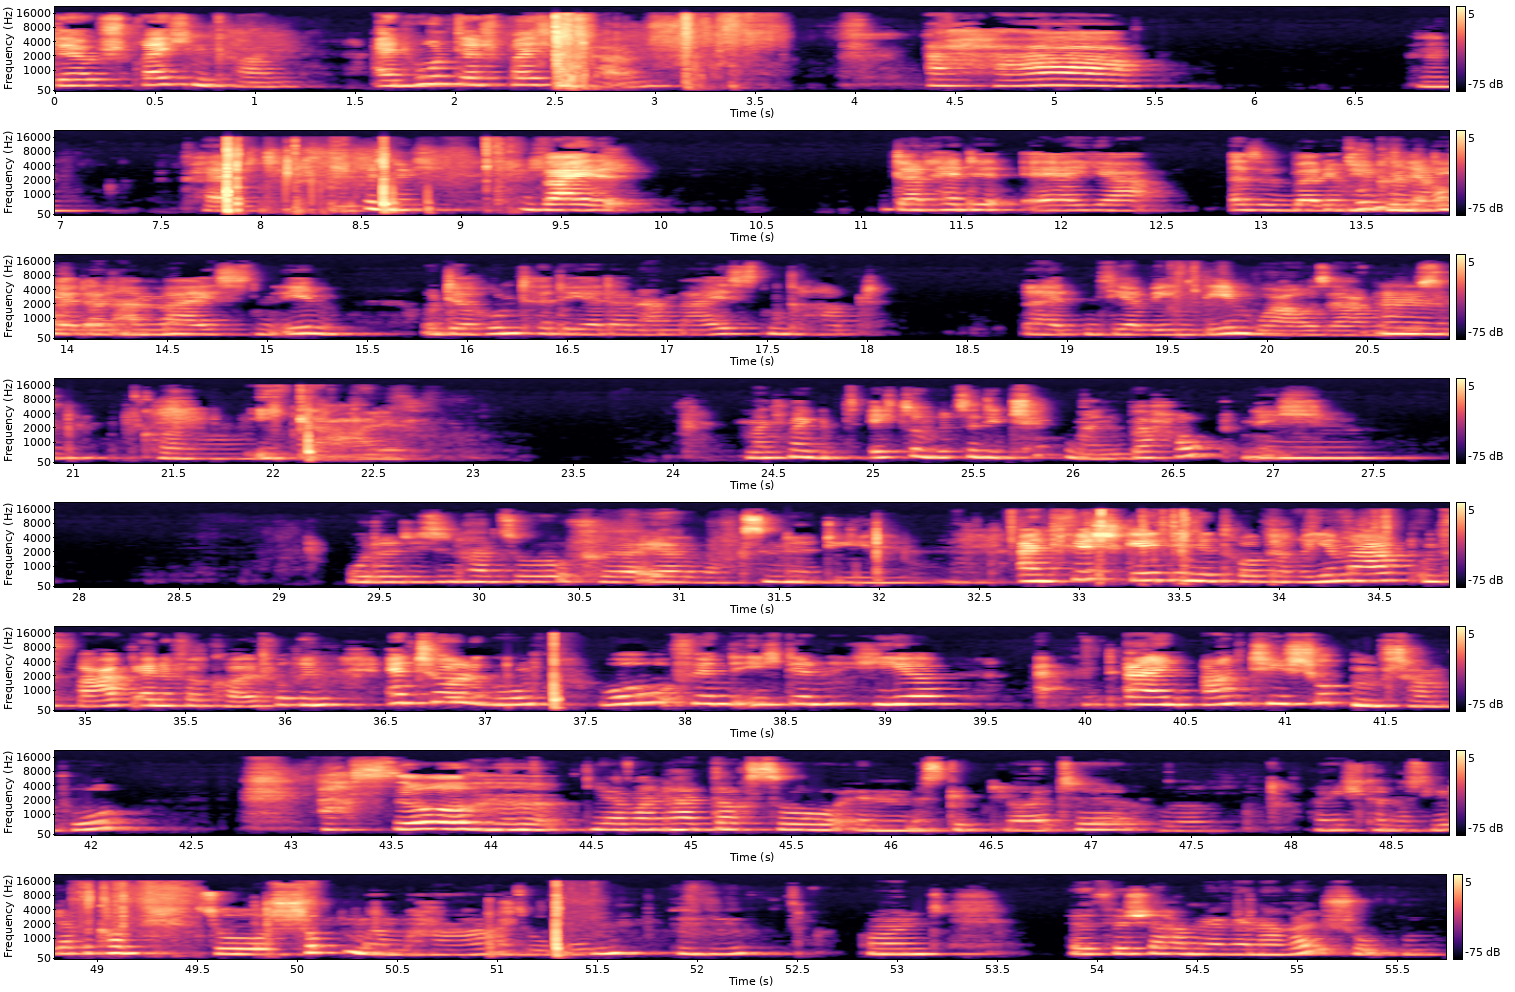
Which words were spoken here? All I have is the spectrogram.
der sprechen kann. Ein Hund, der sprechen kann. Aha. Hm. Heftig. Ich nicht. Weil dann hätte er ja, also bei der Die Hund hätte er dann am ne? meisten eben. Und der Hund hätte ja dann am meisten gehabt. Da hätten sie ja wegen dem Wow sagen müssen. Mhm. Keine Ahnung. Egal. Manchmal gibt es echt so Witze, die checkt man überhaupt nicht. Mhm. Oder die sind halt so für eher Erwachsene, die. Ein Fisch geht in den Drogeriemarkt und fragt eine Verkäuferin, Entschuldigung, wo finde ich denn hier ein Anti-Schuppen-Shampoo? Ach so. Ja, man hat doch so, ähm, es gibt Leute, oder eigentlich kann das jeder bekommen, so Schuppen am Haar, also oben. Mhm. Und äh, Fische haben ja generell Schuppen.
